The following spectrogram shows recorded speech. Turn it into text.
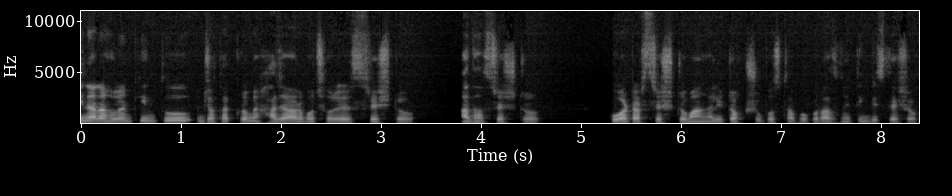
ইনারা হলেন কিন্তু যথাক্রমে হাজার বছরের শ্রেষ্ঠ আধা শ্রেষ্ঠ কোয়ার্টার শ্রেষ্ঠ বাঙালি টকশো উপস্থাপক ও রাজনৈতিক বিশ্লেষক।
